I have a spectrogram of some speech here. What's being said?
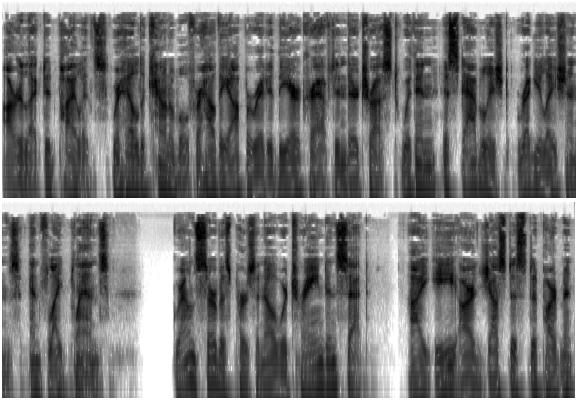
Our elected pilots were held accountable for how they operated the aircraft in their trust within established regulations and flight plans. Ground service personnel were trained and set, i.e., our Justice Department,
